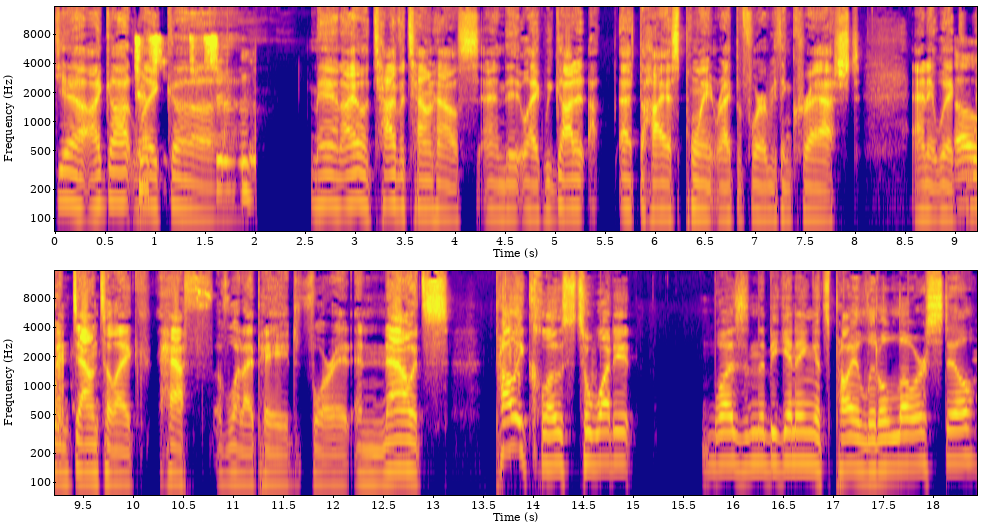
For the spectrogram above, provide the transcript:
Yeah, I got Too like uh soon. man, I have a, I have a townhouse and it like we got it at the highest point right before everything crashed. And it like Oh. went down to like half of what I paid for it. And now it's probably close to what it was in the beginning. It's probably a little lower still.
